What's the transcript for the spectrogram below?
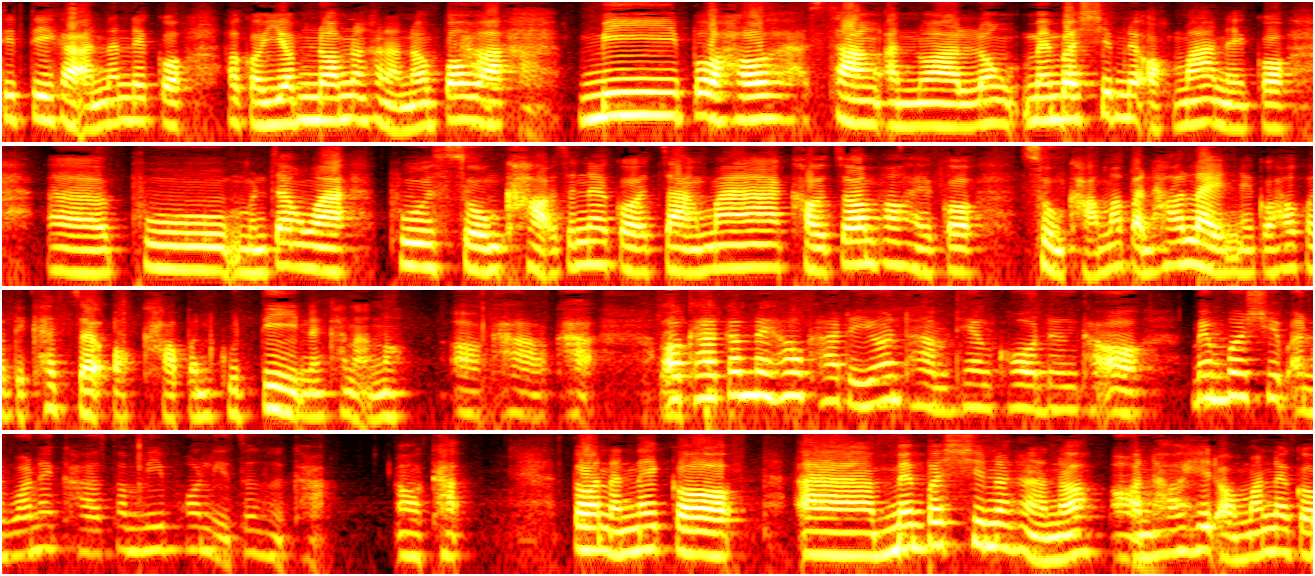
ติๆค่ะ อันนั้นเนี่ยก็เขาก็ย่อมน้อมนั่นขนาดเนาะเพราะว่าค่ะมีเพราะว่าเขาสร้างอันว่าลง membership เนี่ยออกมาเนี่ยก็เอ่อผู้เหมือนจังว่าผู้ส่งข่าวจังเนี่ยก็จ้างมาเขาจ้อมเขาให้ก็ส่งข่าวมาปันเท่าไหร่เนี่ยก็เขาก็ได้คัดใจออกข่าวปันกุฏินั่นขนาดเนาะอ๋อค่ะค่ะ อ๋อค่ะกำในเฮาค่ะเดี๋ยวย้อนถามแทงคอหนึงค่ะอ๋อ membership อันว่าในค่ะซัมมี่พ่อหลีจังหือค่ะอ๋อค่ะตอนนั้นเนี่ยก็อ่า membership นั่นขนาดเนาะอ๋ออัอันเขาเฮ็ดออกมาเนี่ยก็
